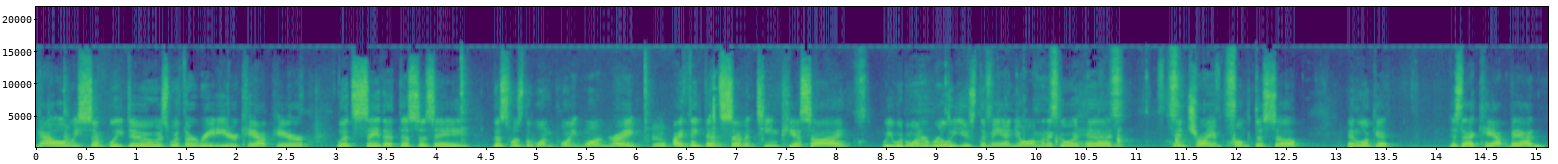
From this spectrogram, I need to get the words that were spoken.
Now all we simply do is with our radiator cap here, let's say that this is a, this was the 1.1, right? Yep. I think that's 17 PSI. We would want to really use the manual. I'm going to go ahead and try and pump this up and look at, is that cap bad?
